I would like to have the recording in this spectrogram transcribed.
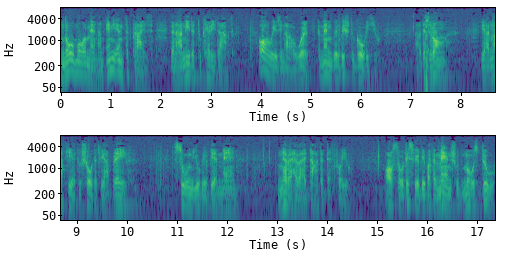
no more men on any enterprise than are needed to carry it out. Always in our work, men will wish to go with you. Now, that's wrong. We are not here to show that we are brave. Soon you will be a man. Never have I doubted that for you. Also, this will be what a man should most do.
